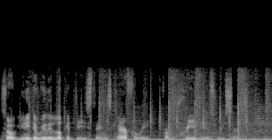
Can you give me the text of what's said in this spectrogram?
So you need to really look at these things carefully from previous research.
